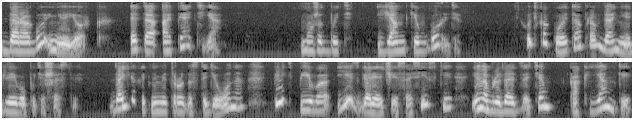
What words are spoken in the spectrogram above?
«Дорогой Нью-Йорк, это опять я. Может быть, Янки в городе? Хоть какое-то оправдание для его путешествия. Доехать на метро до стадиона, пить пиво, есть горячие сосиски и наблюдать за тем, как Янки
